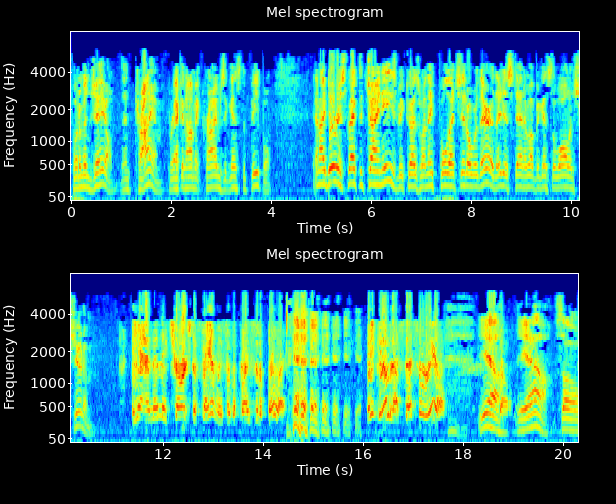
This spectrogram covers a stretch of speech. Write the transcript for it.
put them in jail and try them for economic crimes against the people. And I do respect the Chinese because when they pull that shit over there, they just stand them up against the wall and shoot them. Yeah, and then they charge the family for the price of the bullet. they do. That's that's for real. Yeah, so. yeah. So,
